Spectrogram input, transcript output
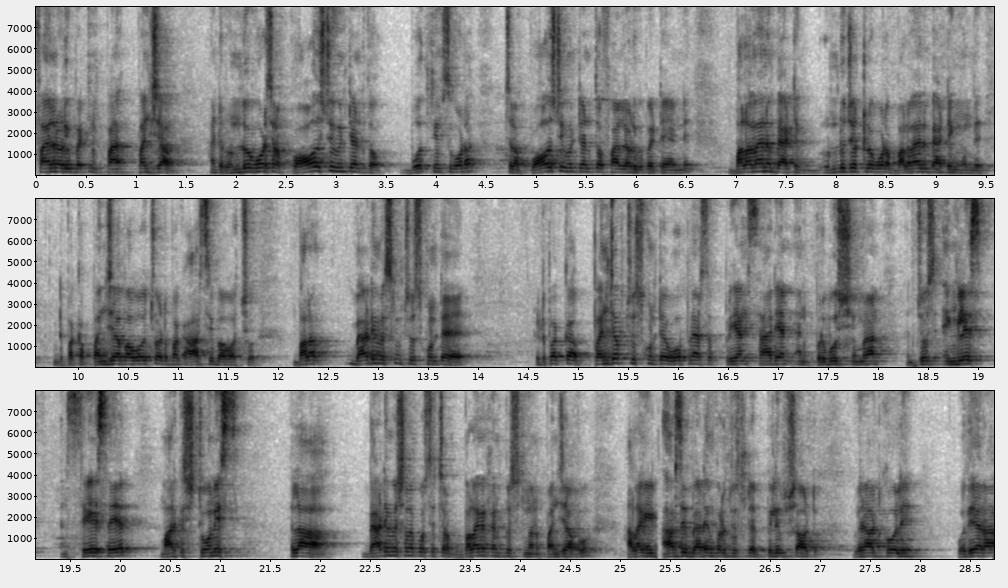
ఫైనల్ అడుగుపెట్టిన ప- పంజాబ్. అంటే రెండు కూడా చాలా పాజిటివ్ ఇంటెంట్తో బోత్ టీమ్స్ కూడా చాలా పాజిటివ్ ఇంటెంట్తో ఫైనల్ అడుగుపెట్టాయండి. బలమైన బ్యాటింగ్ రెండు జట్లు కూడా బలమైన బ్యాటింగ్ ఉంది. ఇటు పక్క పంజాబ్ అవ్వచ్చు అటు పక్క ఆర్సీబీ అవ్వచ్చు. బలం బ్యాటింగ్ విషయం చూసుకుంటే ఇటుపక్క పంజాబ్ చూసుకుంటే ఓపెనర్స్ ప్రియాన్ సారియన్ and Prabhsimran Josh Inglis and Shreyas Iyer Marcus Stoinis ఇలా బ్యాటింగ్ విషయంలోకి వస్తే చాలా బలంగా కనిపిస్తుందని పంజాబ్. అలాగే ఆర్సీ బ్యాటింగ్ పరంగా చూసుకుంటే ఫిలిప్ షాట్ విరాట్ కోహ్లీ ఉదయరా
